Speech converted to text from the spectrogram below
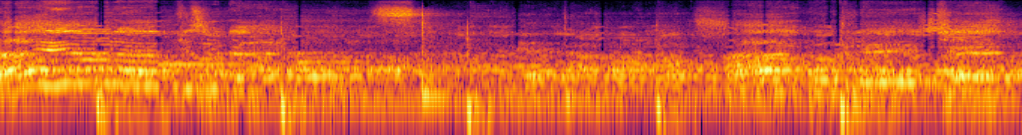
Lion of Judah, Agudin Lion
